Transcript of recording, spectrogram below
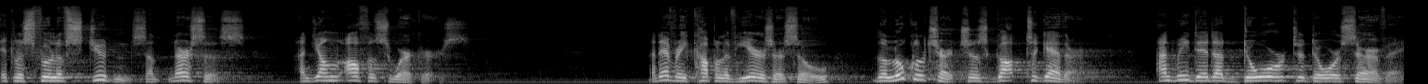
It was full of students and nurses and young office workers. And every couple of years or so, the local churches got together and we did a door to door survey.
